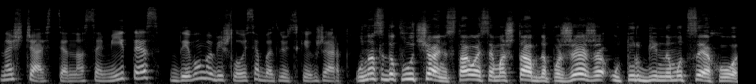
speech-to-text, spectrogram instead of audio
На щастя, на самій ТЕС дивом обійшлося без людських жертв. Унаслідок влучань сталася масштабна пожежа у турбінному цеху.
